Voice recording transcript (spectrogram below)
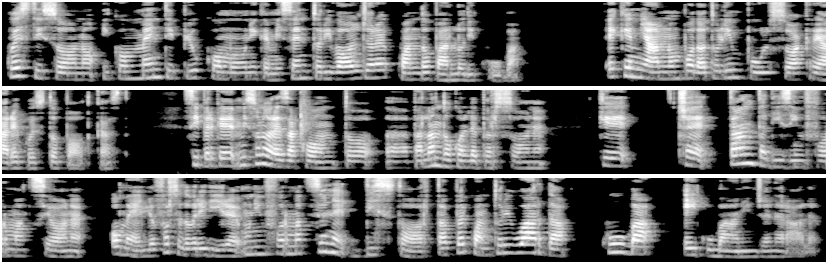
questi sono i commenti più comuni che mi sento rivolgere quando parlo di Cuba e che mi hanno un po' dato l'impulso a creare questo podcast. Sì, perché mi sono resa conto, eh, parlando con le persone, che c'è tanta disinformazione, o meglio, forse dovrei dire un'informazione distorta per quanto riguarda Cuba e i cubani in generale.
